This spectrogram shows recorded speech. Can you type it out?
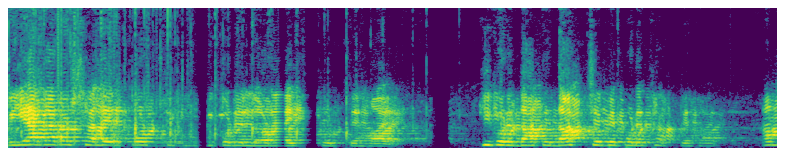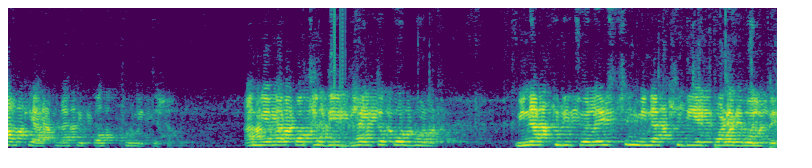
ওই এগারো সালের পর থেকে কি করে লড়াই করতে হয়? কি করে দাঁতে দাঁত চেপে পড়ে থাকতে হয়? আমাকে আপনাকে পক্ষ নিতে হবে। আমি আমার কথা দীর্ঘায়িত করব না। মীনাক্ষী চলে এসেছেন মীনাক্ষী দিয়ে পরে বলবে।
